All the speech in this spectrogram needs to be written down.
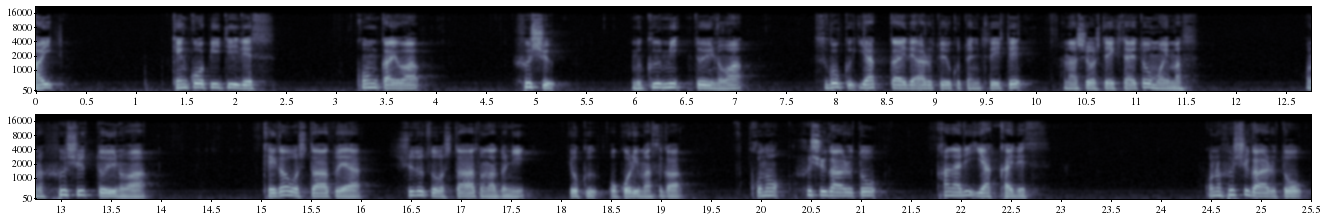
はい。健康 PT です。今回は、浮腫、むくみというのは、すごく厄介であるということについて話をしていきたいと思います。この浮腫というのは、怪我をした後や手術をした後などによく起こりますが、この浮腫があるとかなり厄介です。この浮腫があると、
